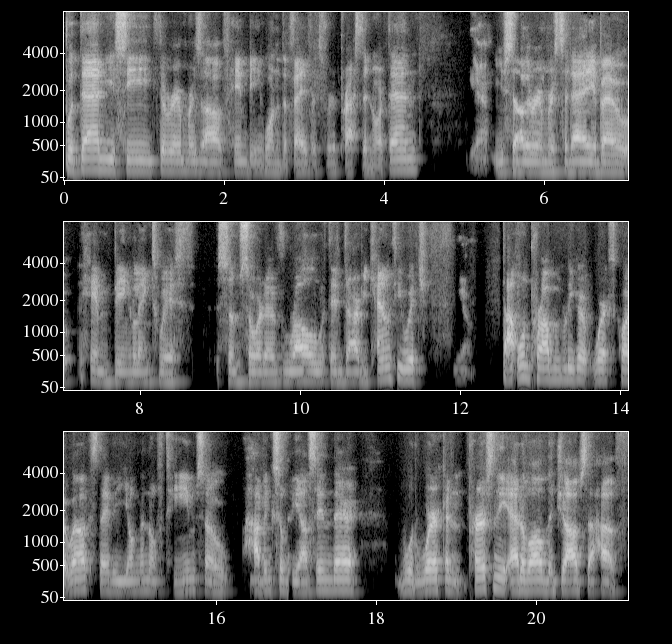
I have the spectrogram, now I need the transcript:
but then you see the rumors of him being one of the favorites for the Preston North End. Yeah. You saw the rumors today about him being linked with some sort of role within Derby County, which yeah. that one probably works quite well because they have a young enough team. So having somebody else in there would work. And personally, out of all the jobs that have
